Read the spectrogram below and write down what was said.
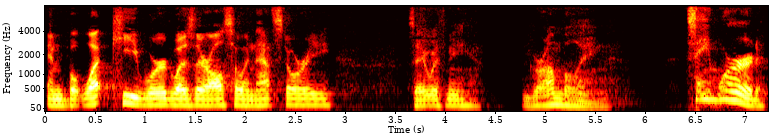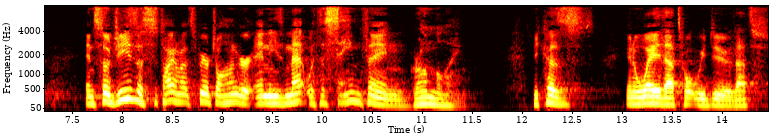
And but what key word was there also in that story? Say it with me. Grumbling. Same word. And so Jesus is talking about spiritual hunger, and he's met with the same thing, grumbling. Because, in a way, that's what we do. That's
